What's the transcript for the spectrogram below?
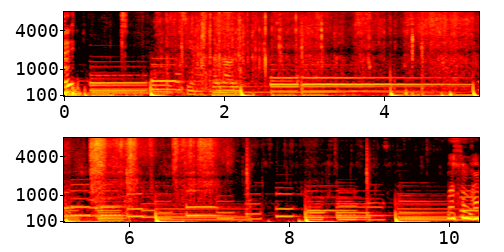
हे. बसून खा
